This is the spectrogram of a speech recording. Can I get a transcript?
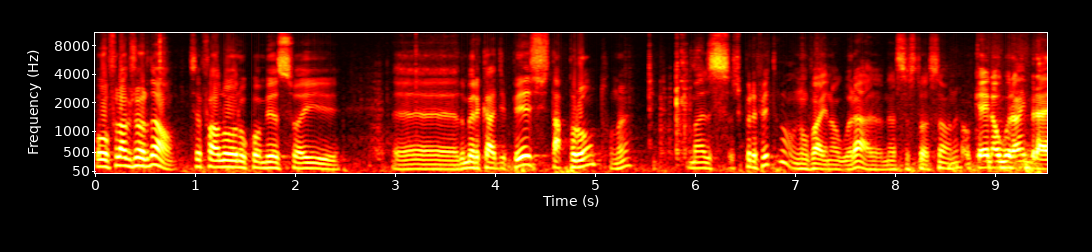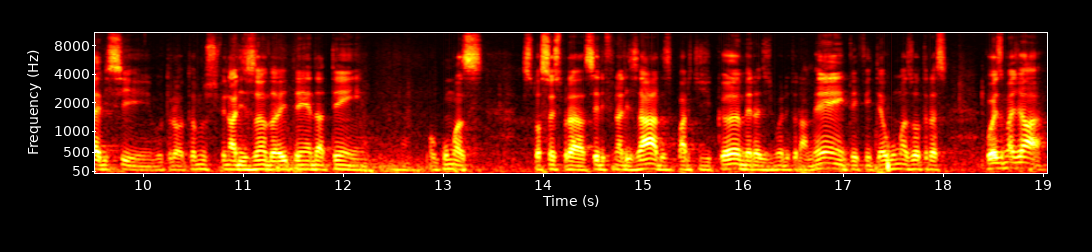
Ô, Flávio Jordão, você falou no começo aí é, do mercado de peixe, está pronto, né? Mas acho que o prefeito não, não vai inaugurar nessa situação, né? Quer inaugurar em breve, sim, Butrão. Estamos finalizando aí, tem, ainda tem algumas situações para serem finalizadas, parte de câmeras, de monitoramento, enfim, tem algumas outras coisas, mas já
